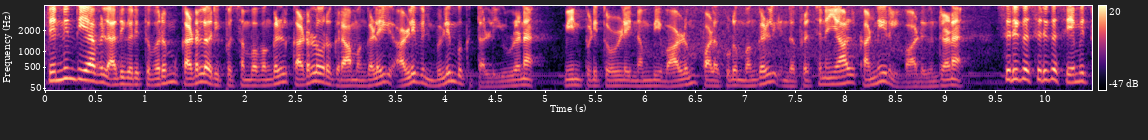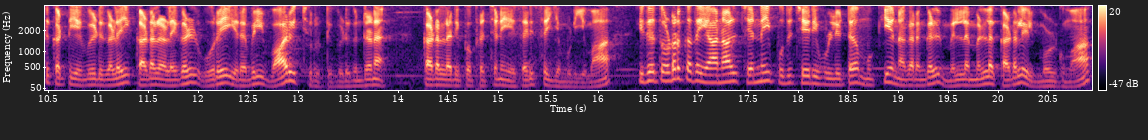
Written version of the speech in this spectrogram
தென்னிந்தியாவில் அதிகரித்து வரும் கடல் அரிப்பு சம்பவங்கள் கடலோர கிராமங்களை அழிவின் விளிம்புக்கு தள்ளியுள்ளன. மீன்பிடி தொழிலை நம்பி வாழும் பல குடும்பங்கள் இந்த பிரச்சனையால் கண்ணீரில் வாடுகின்றன. சிறுக சிறுக சேமித்து கட்டிய வீடுகளை கடல் அலைகள் ஒரே இரவில் வாரிச் சுருட்டி விடுகின்றன. கடல் அரிப்பு பிரச்சனையை சரி செய்ய முடியுமா? இது தொடர்கதையானால் சென்னை புதுச்சேரி உள்ளிட்ட முக்கிய நகரங்கள் மெல்ல மெல்ல கடலில் மூழ்குமா?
